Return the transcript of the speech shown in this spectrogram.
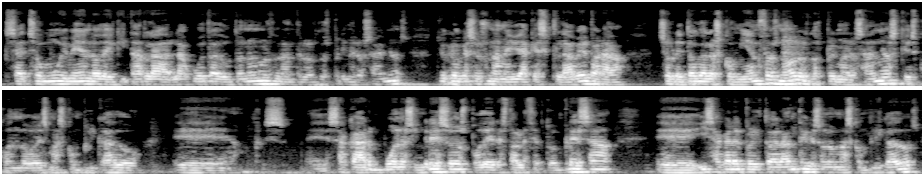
se ha hecho muy bien lo de quitar la, cuota de autónomos durante los dos primeros años. Yo creo que eso es una medida que es clave para, sobre todo en los comienzos, ¿no? Los dos primeros años, que es cuando es más complicado eh, pues, eh, sacar buenos ingresos, poder establecer tu empresa eh, y sacar el proyecto adelante, que son los más complicados.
